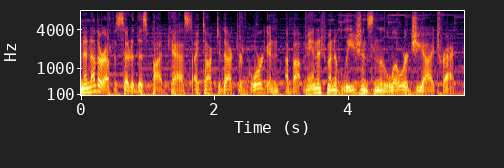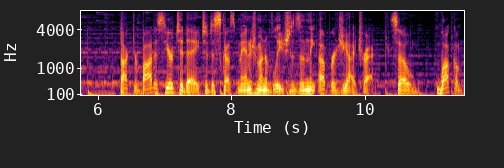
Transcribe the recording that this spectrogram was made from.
In another episode of this podcast, I talked to Dr. Gorgun about management of lesions in the lower GI tract. Dr. Bhatt is here today to discuss management of lesions in the upper GI tract. So, welcome.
